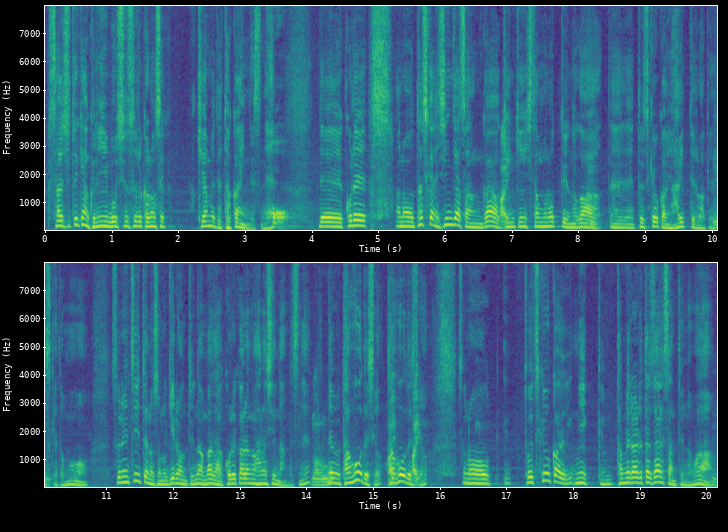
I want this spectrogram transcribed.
最終的には国に没収する可能性極めて高いんですね。でこれあの確かに信者さんが献金したものっていうのが、はい、えー、統一教会に入ってるわけですけども、うん、それについてのその議論というのはまだこれからの話なんですね。でも他方ですよ。他方ですよ、はい、その統一教会に貯められた財産というのは、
